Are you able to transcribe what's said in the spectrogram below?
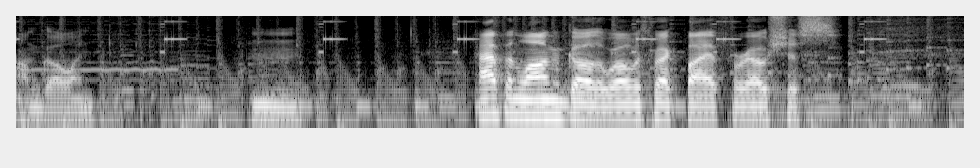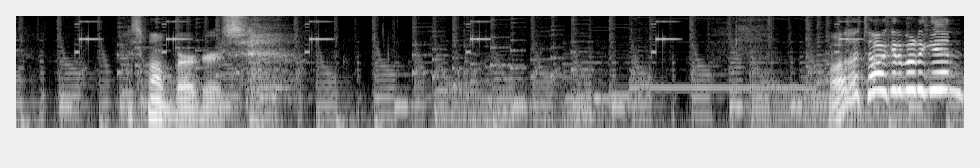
I'm going. Hmm. Happened long ago. The world was wrecked by a ferocious... I smell burgers. What was I talking about again?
